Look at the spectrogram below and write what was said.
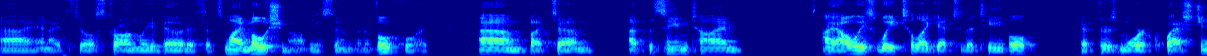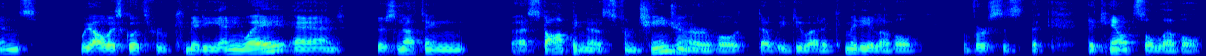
uh, and i feel strongly about. If it's my motion obviously i'm going to vote for it. Um, but um, at the same time i always wait till i get to the table. If there's more questions we always go through committee anyway and there's nothing uh, stopping us from changing our vote that we do at a committee level versus the, the council level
